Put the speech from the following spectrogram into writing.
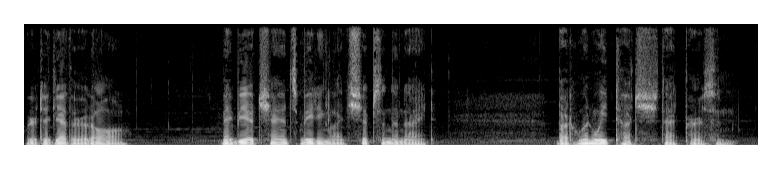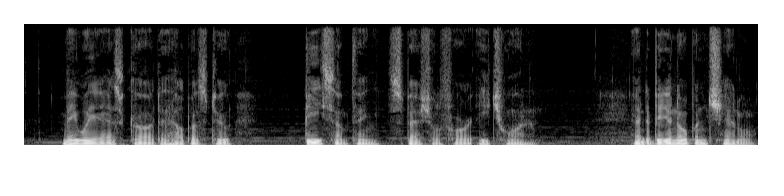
we're together at all may be a chance meeting like ships in the night. But when we touch that person, may we ask God to help us to be something special for each one, and to be an open channel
